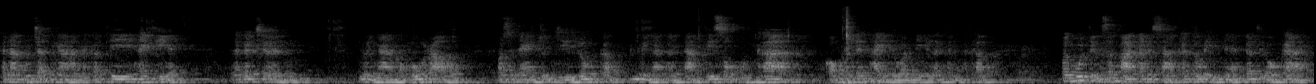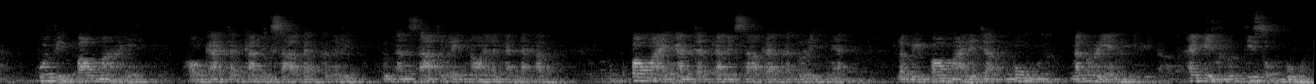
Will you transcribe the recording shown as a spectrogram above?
คณะผู้จัดงานนะครับที่ให้เกียรติและก็เชิญหน่วยงานของพวกเรามาแสดงจุดยืนร่วมกับหน่วยงานต่างๆ ที่ส่งคุณค่าของประเทศไทยในวันนี้แล้วกันนะครับเมื่อพูดถึงสภาการศึกษาคาทอลิกเนี่ยก็ถือโอกาสพูดถึงเป้าหมายของการจัดการศึกษาแบบคาทอลิกทุกท่านทราบสักเล็กน้อยแล้วกันนะครับ เป้าหมายการจัดการศึกษาแบบคาทอลิกเนี่ย เรามีเป้าหมายที่จะมุ่งนักเรียน ให้เป็นมนุษย์ที่สมบูรณ์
